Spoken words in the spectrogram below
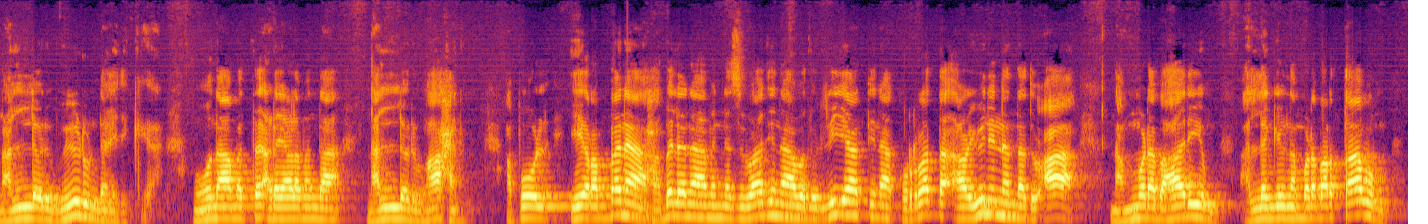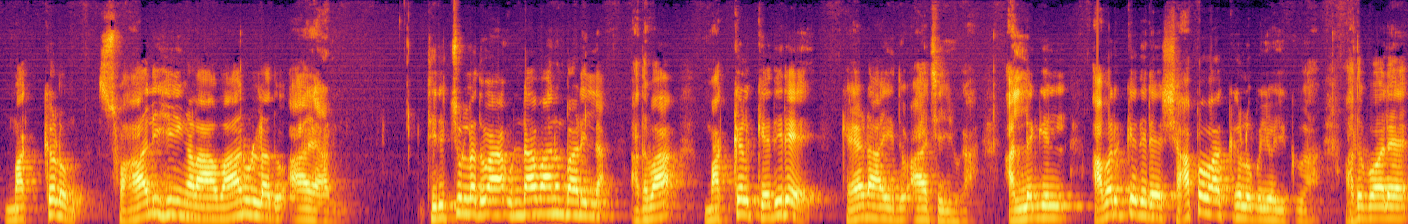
നല്ലൊരു വീടുണ്ടായിരിക്കുക. മൂന്നാമത്തെ അടയാളം എന്താ? നല്ലൊരു വാഹനം. അപ്പോൾ ഈ റബ്ബന ഹബലന മിന്ന സുവാജിന വദുരിയാത്തിന ഖുറത്ത അയുനിൻ എന്ന ദുആ നമ്മുടെ ഭാര്യയും അല്ലെങ്കിൽ നമ്മുടെ ഭർത്താവും മക്കളും സ്വാലിഹീങ്ങളാവാനുള്ള ദുആയാണ്. തിരിച്ചുള്ള ദുആ ഉണ്ടാവാനും പാടില്ല. അഥവാ മക്കൾക്കെതിരെ കേടായി ദുആ ചെയ്യുക. അല്ലെങ്കിൽ അവർക്കെതിരെ ശാപവാക്കുകൾ ഉപയോഗിക്കുക. അതുപോലെ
